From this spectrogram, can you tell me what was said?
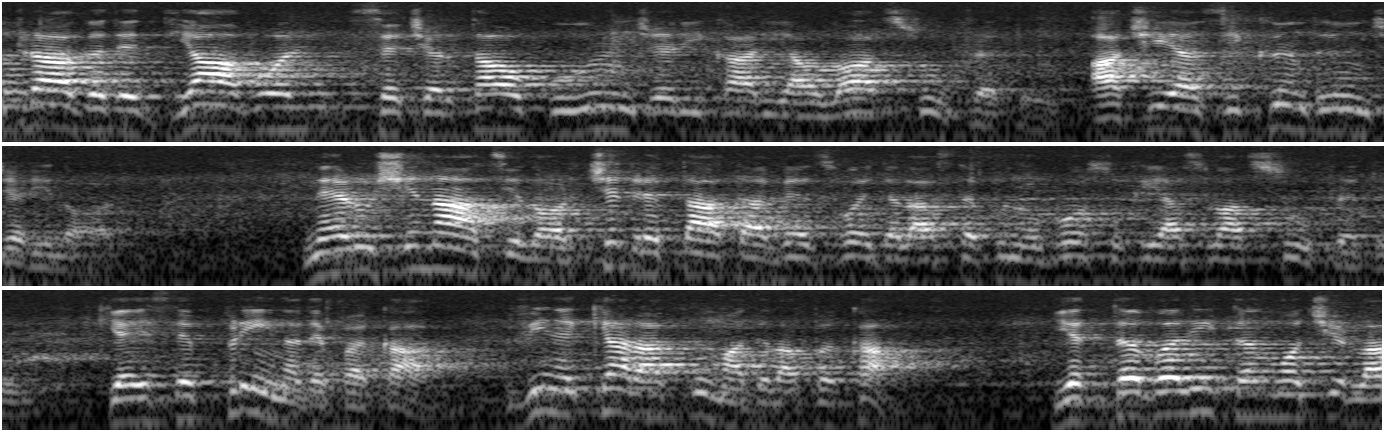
întreagă de diavoli se certau cu îngerii care i-au luat sufletul, aceia zicând îngerilor, Nerușinaților, ce dreptate aveți voi de la stăpânul vostru că i-ați luat sufletul, că ea este plină de păcat, vine chiar acum de la păcat, e tăvălită în mocir la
